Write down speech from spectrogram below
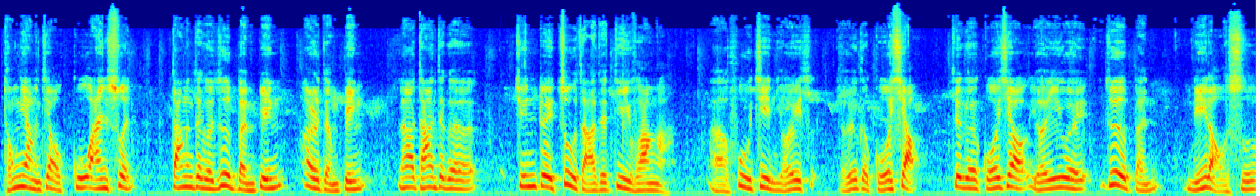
同样叫辜安顺，当这个日本兵二等兵。那他这个军队驻扎的地方啊，啊，附近有一有一个国校，这个国校有一位日本女老师，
